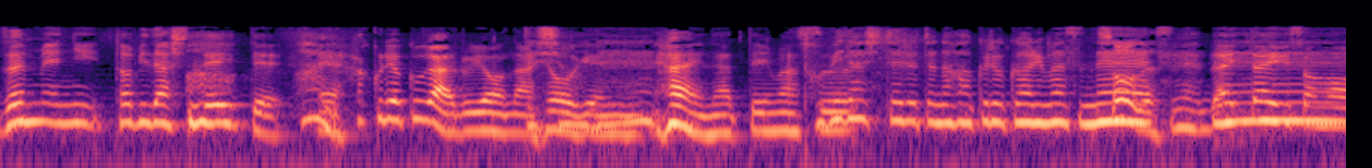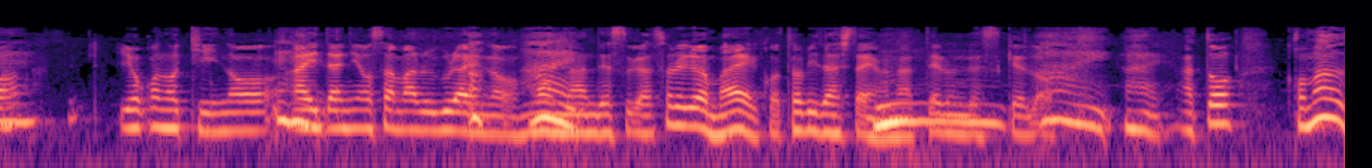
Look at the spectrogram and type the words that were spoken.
前面に飛び出していて、はい、えー、迫力があるような表現に、ね、はい、なっています。飛び出してるというのは迫力ありますね。そうですね。大体その、横の木の間に収まるぐらいのものなんですが、それが前へこう飛び出したようになってるんですけど、はい、はい、あと駒宇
